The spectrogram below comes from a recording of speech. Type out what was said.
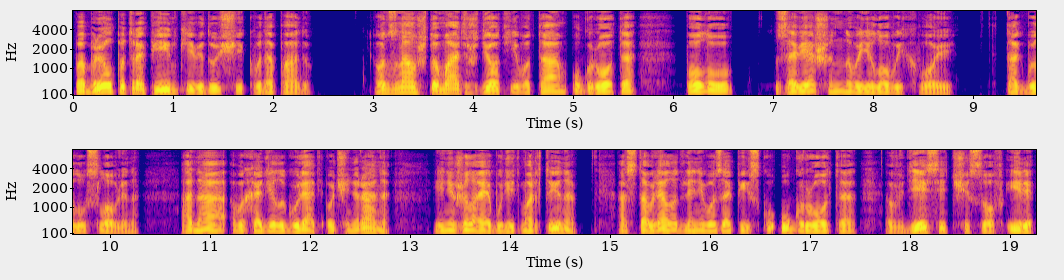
побрел по тропинке, ведущей к водопаду. Он знал, что мать ждет его там, у грота, полузавешенного еловой хвоей. Так было условлено — она выходила гулять очень рано и, не желая будить Мартына, оставляла для него записку у грота в десять часов или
